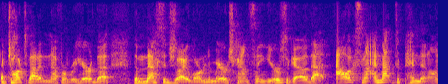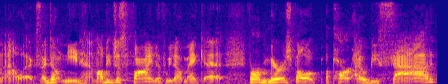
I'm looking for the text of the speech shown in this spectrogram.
I've talked about it enough over here. The the message that I learned in marriage counseling years ago that Alex and I, I'm not dependent on Alex. I don't need him. I'll be just fine if we don't make it. If our marriage fell apart, I would be sad.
